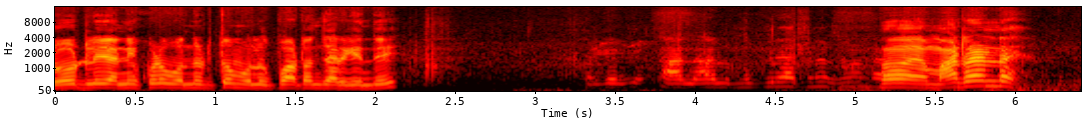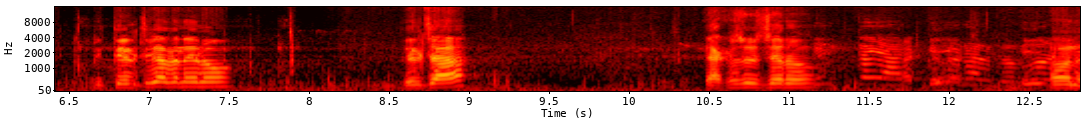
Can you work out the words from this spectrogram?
రోడ్లు అన్నీ కూడా వందుడితో మునిగిపోవటం జరిగింది. మాట్లాడండి. మీకు తెలుసు కదా నేను. తెలుసా? ఎక్కడ చూశారు? అవును.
